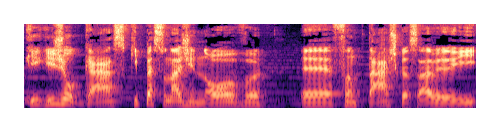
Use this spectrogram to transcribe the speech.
que, que jogaço, que personagem nova, é, fantástica, sabe? E,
